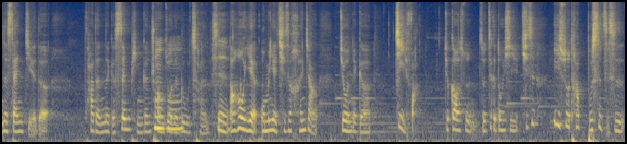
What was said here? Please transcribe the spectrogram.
那三节的他的那个生平跟创作的路程。是，然后也我们也其实很讲就那个技法，就告诉你说这个东西其实艺术它不是只是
